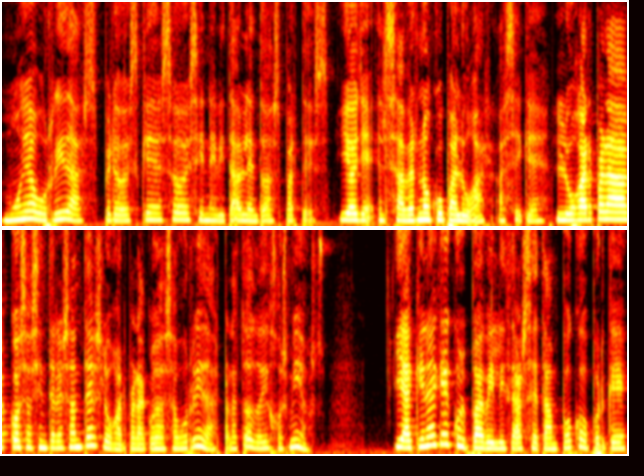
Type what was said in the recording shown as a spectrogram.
muy aburridas, pero es que eso es inevitable en todas partes. Y oye, el saber no ocupa lugar, así que lugar para cosas interesantes, lugar para cosas aburridas, para todo, hijos míos. Y aquí no hay que culpabilizarse tampoco, porque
